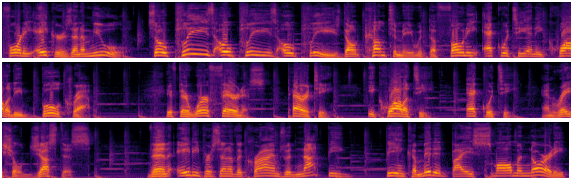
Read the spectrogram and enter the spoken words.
40 acres and a mule. So please, oh please, oh please, don't come to me with the phony equity and equality bullcrap. If there were fairness, parity, equality, equity, and racial justice, then 80% of the crimes would not be being committed by a small minority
